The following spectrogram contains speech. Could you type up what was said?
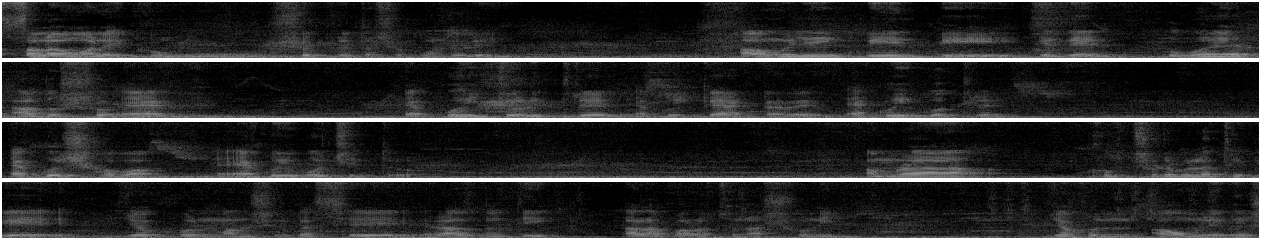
আসসালামু আলাইকুম সুপ্রিয় দর্শক মণ্ডলী। আওয়ামী লীগ, বিএনপি এদের উভয়ের আদর্শ এক, একই চরিত্রের, একই ক্যারেক্টারের, একই গোত্রের, একই স্বভাব, একই বৈচিত্র্য। আমরা খুব ছোটবেলা থেকে যখন মানুষের কাছে রাজনৈতিক আলাপ আলোচনা শুনি, যখন আওয়ামী লীগের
